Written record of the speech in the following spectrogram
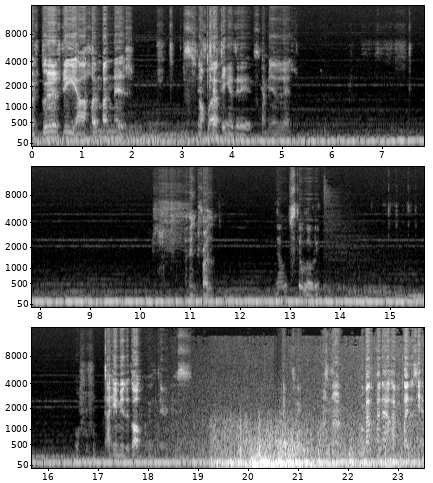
As good as the uh, home button is, It's not as worth tempting as it is. I mean it is. I think it's frozen. No, it's still loading. I hear music. Oh, there it is. To it? I don't know. We're about to find out. I haven't played this yet.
